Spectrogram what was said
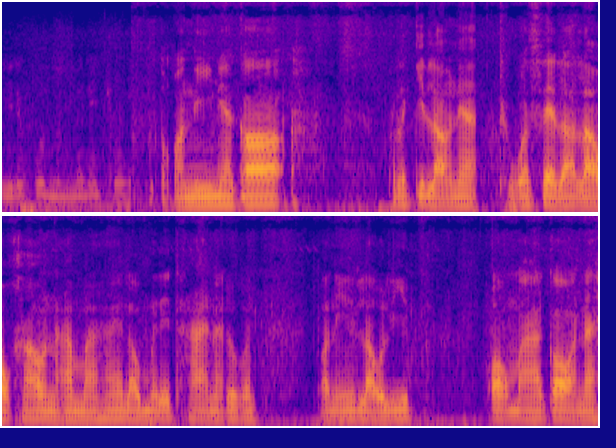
ดีตะกรุดมันไม่ได้ช่วยตอนนี้เนี่ยก็ภารกิจเราเนี่ย ถือว่าเสร็จแล้วเราเอาข้าวน้ำมาให้เราไม่ได้ถ่ายนะทุกคน ตอนนี้เรารีบออกมาก่อนนะ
